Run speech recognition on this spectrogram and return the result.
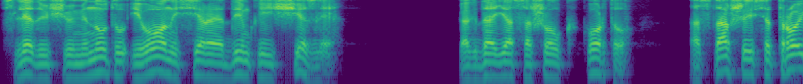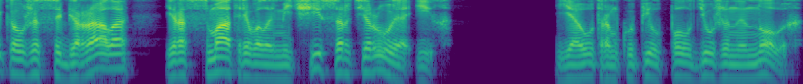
В следующую минуту и он, и серая дымка исчезли. Когда я сошел к корту, Оставшаяся тройка уже собирала и рассматривала мечи, сортируя их. Я утром купил полдюжины новых.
